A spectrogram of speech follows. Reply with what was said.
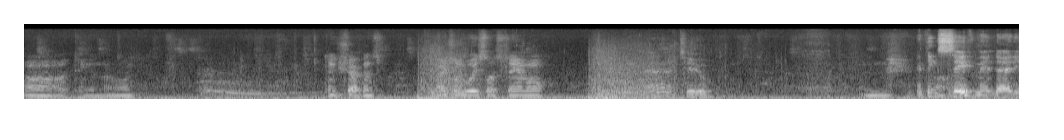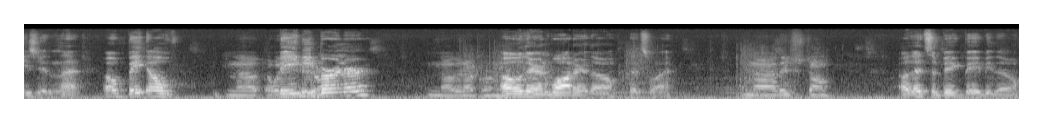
Oh, I think another one. I think shotguns actually waste less ammo. Ah. And I think Oh. Safe Man died easier than that. Oh, ba- oh, no, oh, wait, baby burner. No, they're not burning. Oh, they're in water though. That's why. Nah, they just don't. Oh, that's a big baby though.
